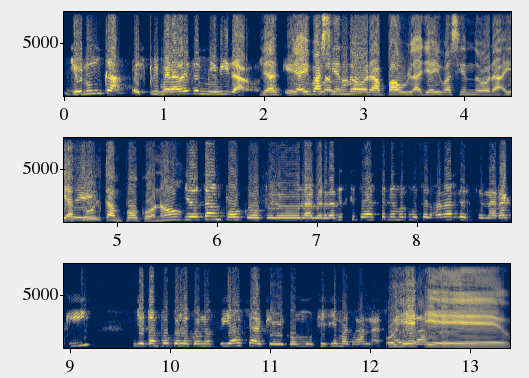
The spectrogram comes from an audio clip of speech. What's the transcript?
Yo nunca, es primera vez en mi vida. o Ya, sea que ya iba siendo ganas. hora, Paula, ya iba siendo hora. Y Sí. Azul tampoco, ¿no? Yo tampoco, pero la verdad es que todas tenemos muchas ganas de estrenar aquí. Yo tampoco lo conocía, o sea que con muchísimas ganas. Oye, eh,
